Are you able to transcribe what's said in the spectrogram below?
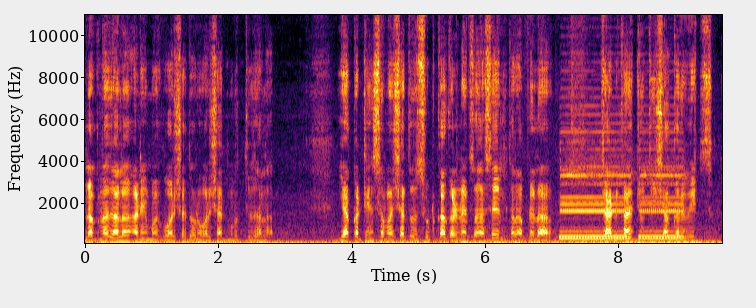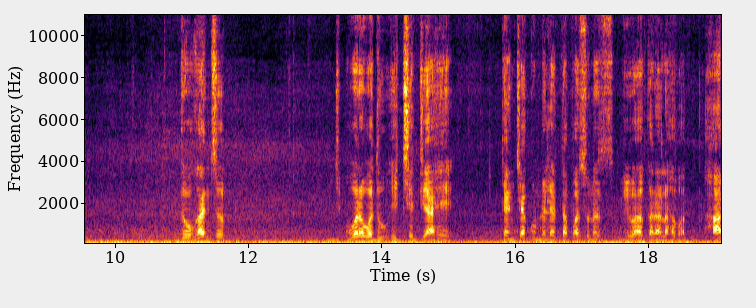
लग्न झालं आणि मग वर्ष दोन वर्षात मृत्यू झाला. या कठीण समस्यातून सुटका करण्याचं असेल तर आपल्याला जाणकार ज्योतिषा करवीच दोघांचं वरवधू इच्छित जे आहे त्यांच्या कुंडल्या तपासूनच विवाह करायला हवा. हा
